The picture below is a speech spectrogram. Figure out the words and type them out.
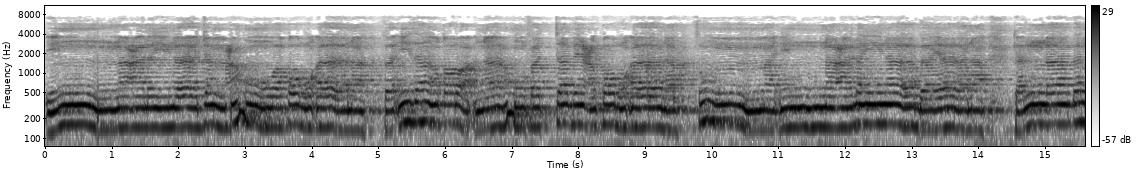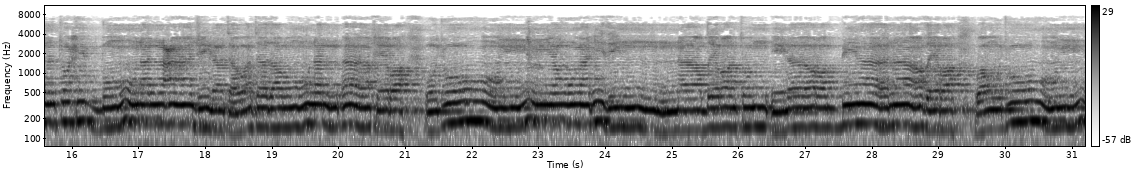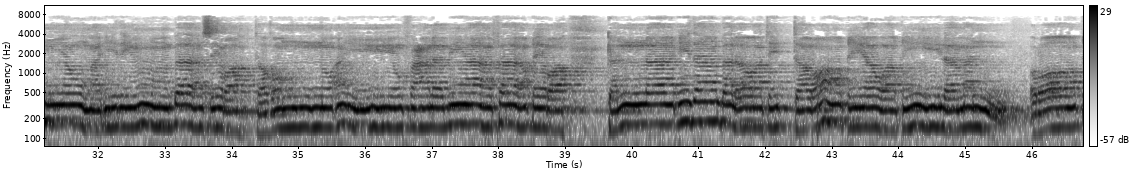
إن علينا جمعه وقرآنه فإذا قرأناه فاتبع قرآنه ثم إن علينا بيانه كلا بل تحبون العاجلة وتذرون الآخرة وجوه يومئذ ناظرة إلى ربها ناظرة ووجوه يومئذ باسرة تظن أن يفعل بها فاقرة. كلا إذا بلغت التراقي وقيل من راق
